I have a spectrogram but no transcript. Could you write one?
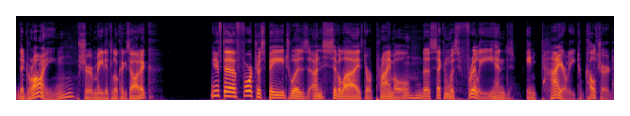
The drawing sure made it look exotic, if the fortress page was uncivilized or primal, the second was frilly and entirely too cultured.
